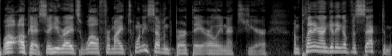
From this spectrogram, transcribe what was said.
well, okay. So he writes, well, for my 27th birthday early next year, I'm planning on getting a vasectomy.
